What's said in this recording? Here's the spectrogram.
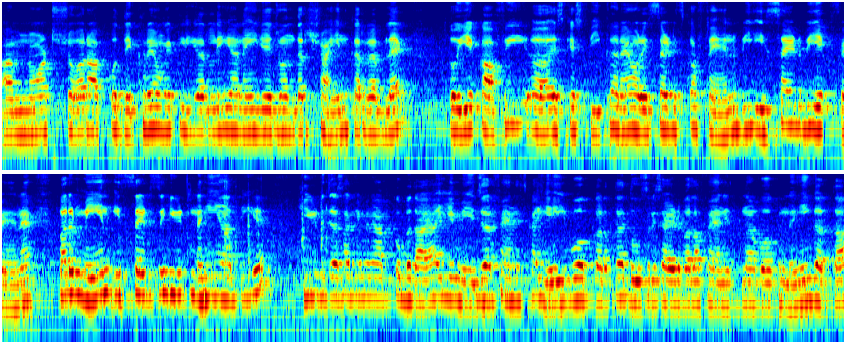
आई एम नॉट श्योर आपको दिख रहे होंगे क्लियरली या नहीं, ये जो अंदर शाइन कर रहा है ब्लैक तो ये काफ़ी इसके स्पीकर हैं और इस साइड इसका फ़ैन भी, इस साइड भी एक फ़ैन है, पर मेन इस साइड से हीट नहीं आती है। हीट जैसा कि मैंने आपको बताया, ये मेजर फ़ैन इसका यही वर्क करता है, दूसरी साइड वाला फ़ैन इतना वर्क नहीं करता।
